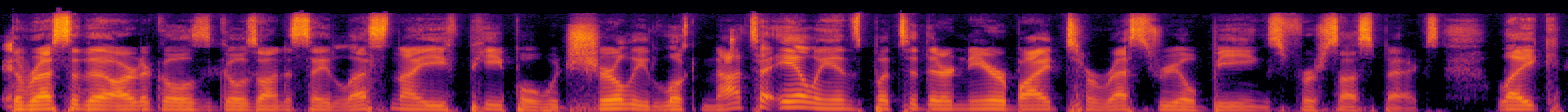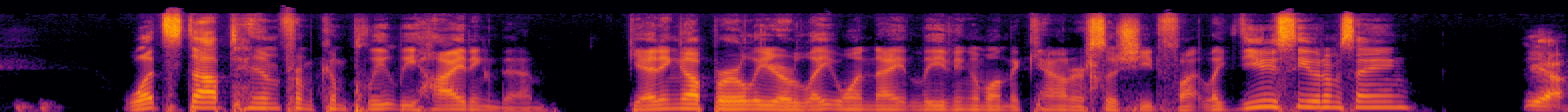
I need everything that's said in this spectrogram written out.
The rest of the articles goes on to say less naive people would surely look not to aliens but to their nearby terrestrial beings for suspects. Like, what stopped him from completely hiding them? Getting up early or late one night leaving them on the counter so she'd find. Like, do you see what I'm saying? yeah,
